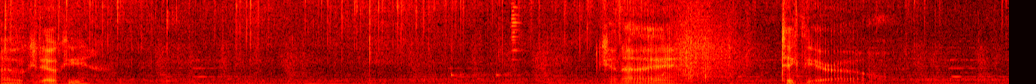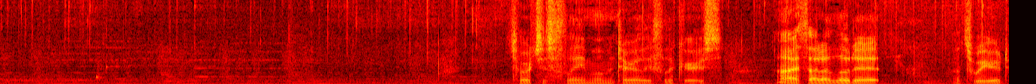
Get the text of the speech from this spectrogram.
Okie dokie. Can I take the arrow? Torch's flame momentarily flickers. Oh, I thought I loaded it. That's weird.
